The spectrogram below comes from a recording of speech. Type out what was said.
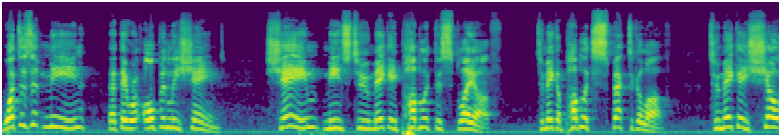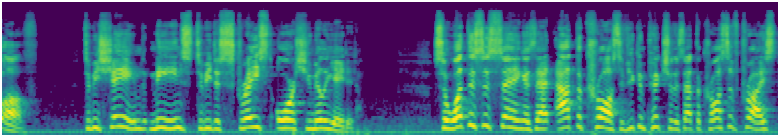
What does it mean that they were openly shamed? Shame means to make a public display of, to make a public spectacle of. to make a show of. To be shamed means to be disgraced or humiliated. So, what this is saying is that at the cross, if you can picture this, at the cross of Christ,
